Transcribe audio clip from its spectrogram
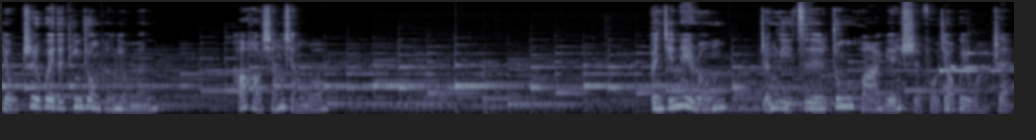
有智慧的听众朋友们，好好想想哦。本集内容整理自中华原始佛教会网站。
